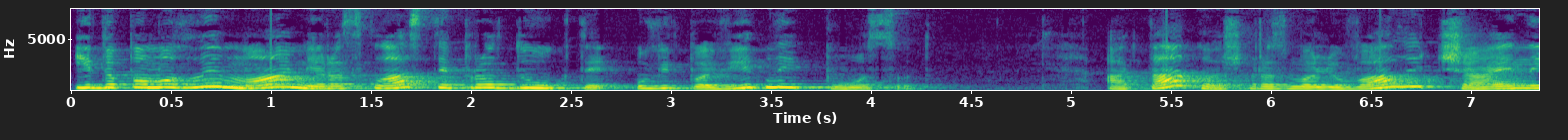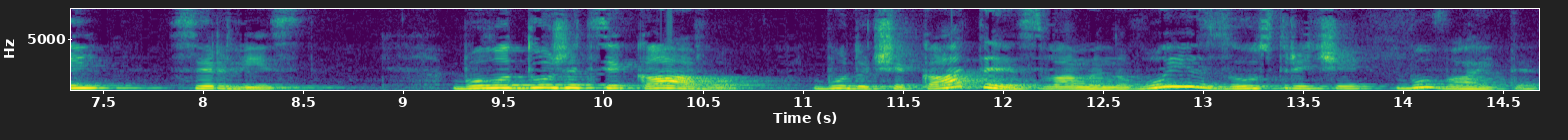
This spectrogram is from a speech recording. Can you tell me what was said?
І допомогли мамі розкласти продукти у відповідний посуд. А також розмалювали чайний сервіз. Було дуже цікаво. Буду чекати з вами нової зустрічі. Бувайте!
